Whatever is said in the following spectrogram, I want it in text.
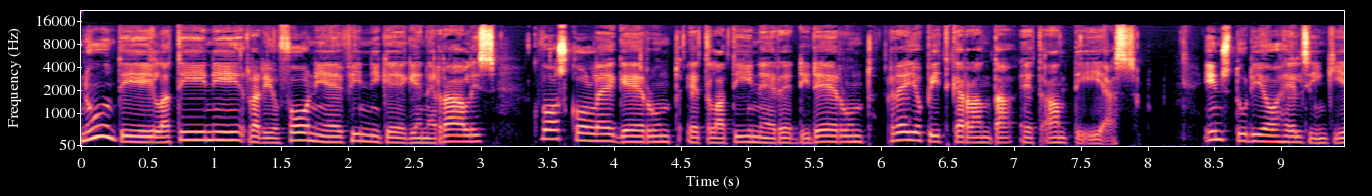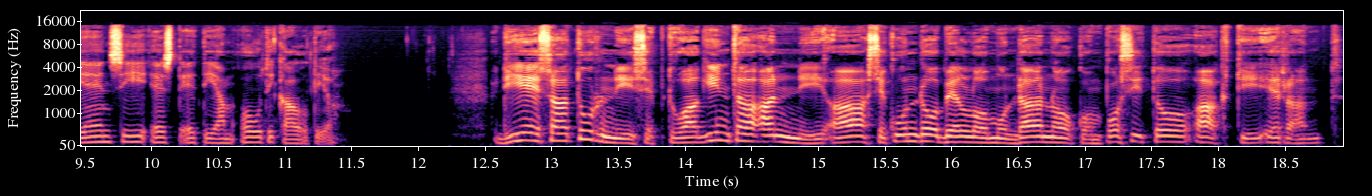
Nunti latini radiofonie finnige generalis, quos collegerunt et latine reddiderunt Reijo Pitkäranta et Antti Iäs. In studio Helsinkiensi est etiam Outi Kaltio. Diesa turni septuaginta anni a secundo bello mundano composito acti erant,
